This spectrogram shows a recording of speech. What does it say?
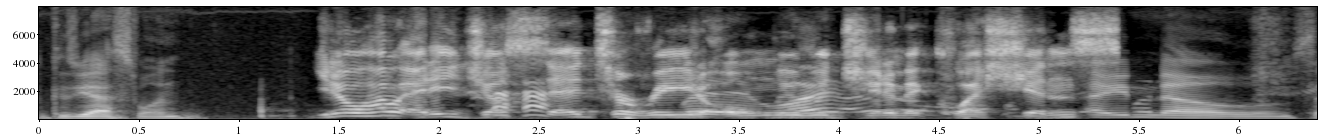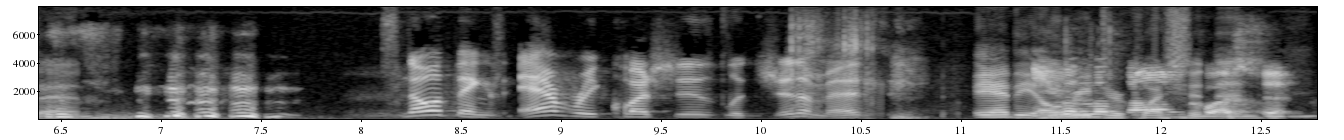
because you asked one. You know how Eddie just said to read Wait, only what? legitimate questions? I know. I'm sad. Snow thinks every question is legitimate. Andy, I'll Even read your question then.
